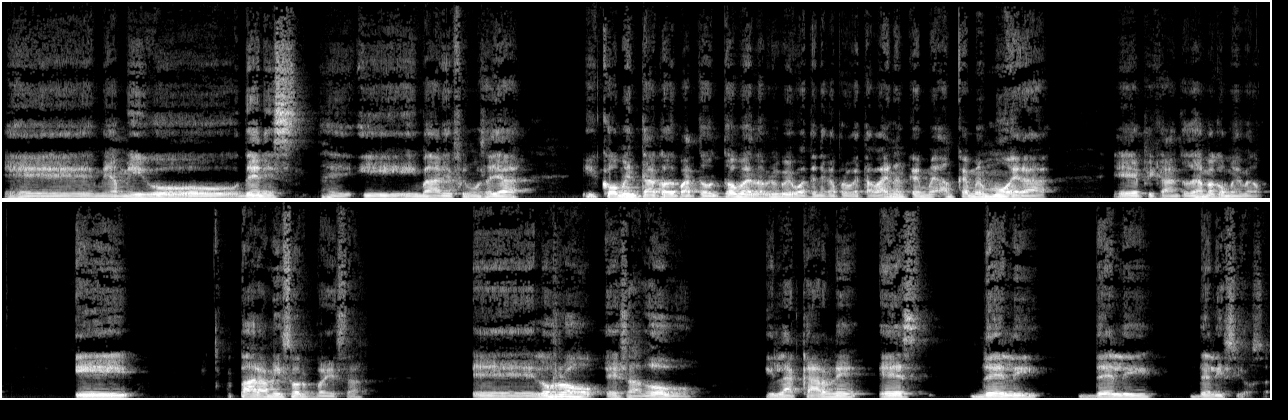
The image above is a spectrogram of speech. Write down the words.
eh, mi amigo Dennis, y, Mario fuimos allá y comen tacos de pastor. Toma, lo primero que voy a tener que probar esta vaina, aunque me, aunque me muera eh, picante. Déjame comerme. Y para mi sorpresa, eh, lo rojo es adobo y la carne es deli, deli, deliciosa.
